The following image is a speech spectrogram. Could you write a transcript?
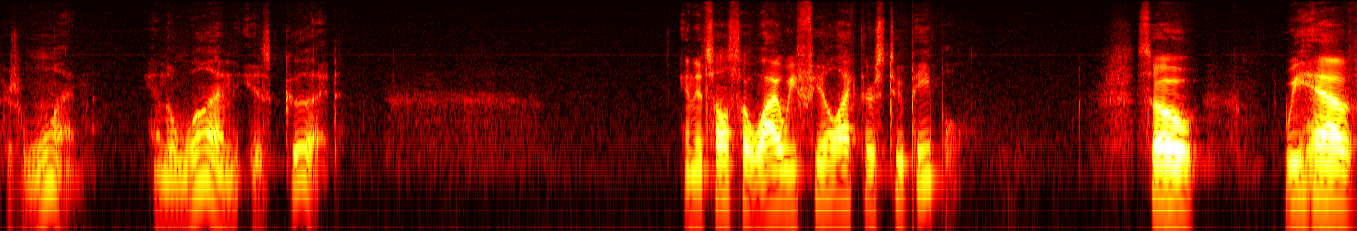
there's one. And the one is good. And it's also why we feel like there's two people. So we have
